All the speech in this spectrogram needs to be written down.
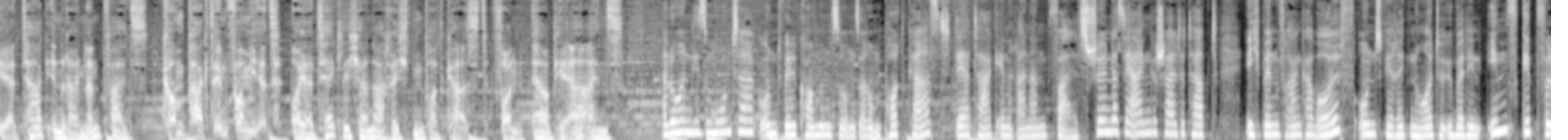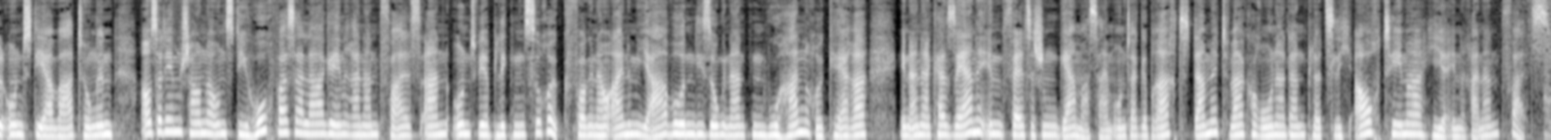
Der Tag in Rheinland-Pfalz. Kompakt informiert. Euer täglicher Nachrichtenpodcast von RPR1. Hallo an diesem Montag und willkommen zu unserem Podcast Der Tag in Rheinland-Pfalz. Schön, dass ihr eingeschaltet habt. Ich bin Franka Wolf und wir reden heute über den Impfgipfel und die Erwartungen. Außerdem schauen wir uns die Hochwasserlage in Rheinland-Pfalz an und wir blicken zurück. Vor genau einem Jahr wurden die sogenannten Wuhan-Rückkehrer in einer Kaserne im pfälzischen Germersheim untergebracht. Damit war Corona dann plötzlich auch Thema hier in Rheinland-Pfalz.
